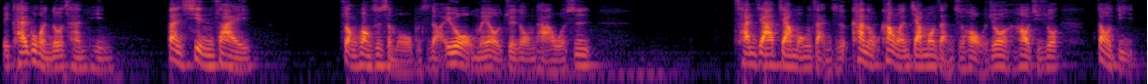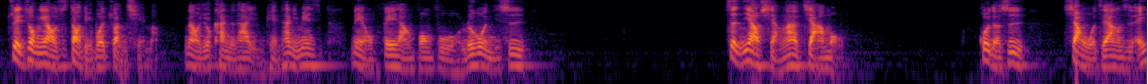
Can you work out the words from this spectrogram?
也开过很多餐厅，但现在状况是什么我不知道，因为我没有追踪他。我是参加加盟展之看了看完加盟展之后，我就很好奇说，到底最重要是到底会不会赚钱嘛？那我就看着他影片，它里面内容非常丰富哦。如果你是正要想要加盟，或者是像我这样子，哎，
